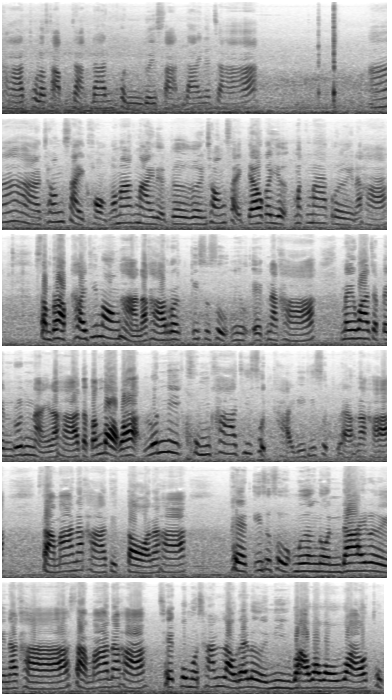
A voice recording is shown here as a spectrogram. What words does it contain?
ชาร์จโทรศัพท์จากด้านคนโดยสารได้นะจ๊ะอ่าช่องใส่ของก็มากมายเหลือเกิน ช่องใส่แก้วก็เยอะมาก ๆ เลยนะคะสำหรับใครที่มองหานะคะรถ Isuzu New X นะคะ ไม่ว่าจะเป็นรุ่นไหนนะคะ แต่ต้องบอกว่ารุ่นนี้คุ้มค่าที่สุดขายดีที่สุดแล้วนะคะ สามารถนะคะติดต่อนะคะ เพจอีสุสุเมืองนนท์ได้เลยนะคะ สามารถนะคะเช็คโปรโมชั่นเราได้เลย มีว้าวว้าวว้าวทุก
